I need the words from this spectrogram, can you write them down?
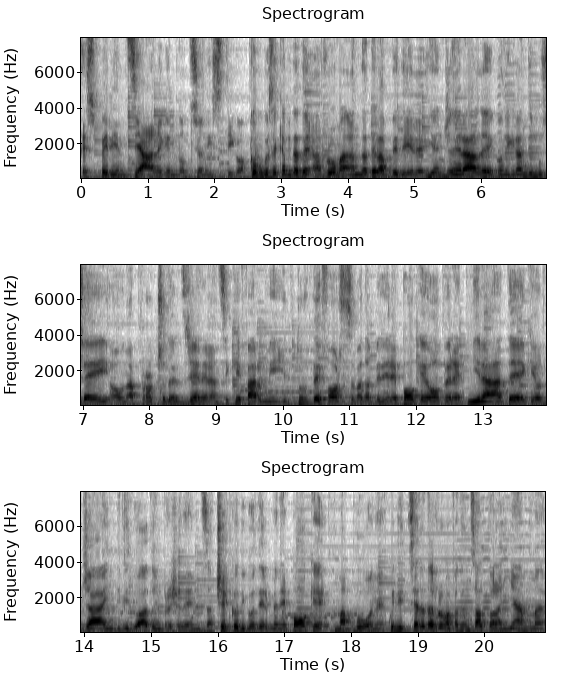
esperienziale che nozionistico. Comunque se capitate a Roma andatela a vedere. Io in generale con i grandi musei ho un approccio del genere, anziché farmi il tour de force vado a vedere poche opere mirate che ho già individuato in precedenza. Cerco di godermene poche ma buone. Quindi se andate a Roma fate un salto alla Gnam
